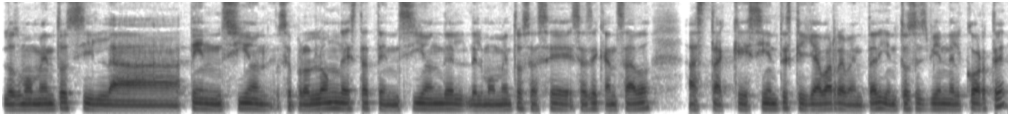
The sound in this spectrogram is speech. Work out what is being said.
los momentos y la tensión, se prolonga esta tensión del, del, momento, se hace, se hace cansado hasta que sientes que ya va a reventar y entonces viene el corte.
